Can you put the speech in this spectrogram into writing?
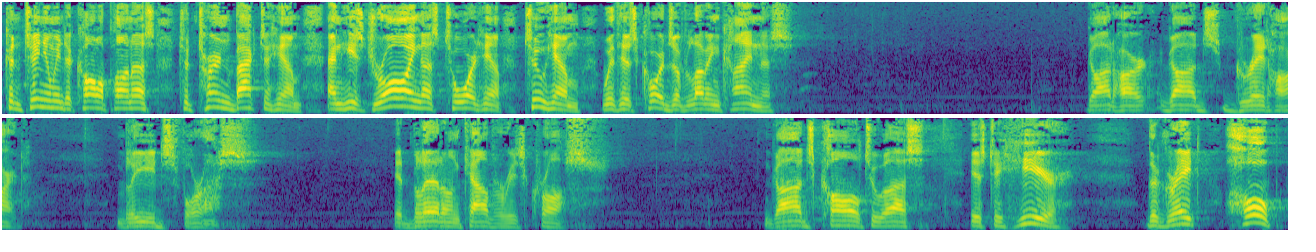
continuing to call upon us to turn back to Him. And He's drawing us toward Him, to Him, with His cords of loving kindness. God heart, God's great heart bleeds for us. It bled on Calvary's cross. God's call to us is to hear the great hope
